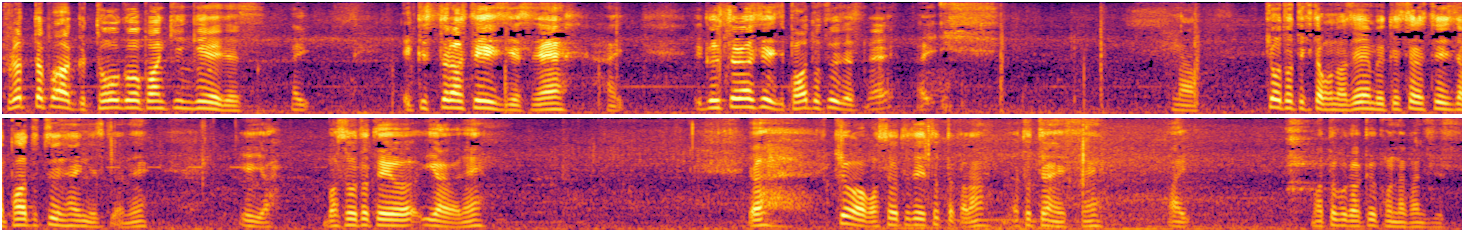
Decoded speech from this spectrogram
プラットパーク統合パンキングエイです。はい。エクストラステージですね。はい。エクストラステージパート2ですね。はい。まあ、今日取ってきたものは全部エクストラステージのパート2に入るんですけどね。いやいや、バスオート艇以外はね。いや、今日はバスオート艇取ったかな取ってないですね。はい。まあ、ともかくこんな感じです。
